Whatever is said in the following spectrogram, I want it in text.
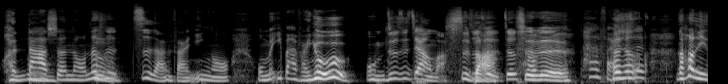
很大声哦，嗯、那是自然反应哦。嗯、我们一般反应，哦，我们就是这样嘛，是吧？是是不是？他的反应是，然后你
